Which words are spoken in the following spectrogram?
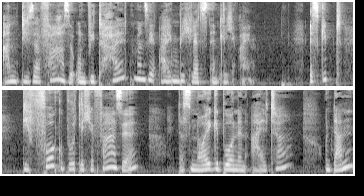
an dieser Phase und wie teilt man sie eigentlich letztendlich ein? Es gibt die vorgeburtliche Phase, das Neugeborenenalter und dann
